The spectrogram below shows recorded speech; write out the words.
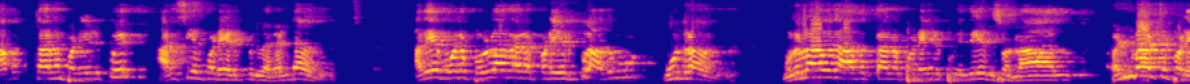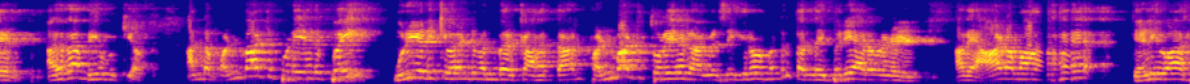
ஆபத்தான படையெடுப்பு அரசியல் படையெடுப்பு இல்லை ரெண்டாவது. அதே போல பொருளாதார படையெடுப்பு அதுவும் மூன்றாவது. முதலாவது ஆபத்தான படையெடுப்பு எது என்று சொன்னால் பண்பாட்டு படையெடுப்பு. அதுதான் மிக முக்கியம். அந்த பண்பாட்டு படையெடுப்பை முறியடிக்க வேண்டும் என்பதற்காகத்தான் பண்பாட்டு துறையை நாங்கள் செய்கிறோம் என்று தந்தை பெரியார் அவர்கள் அதை ஆழமாக தெளிவாக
